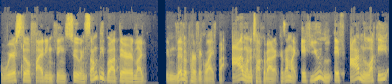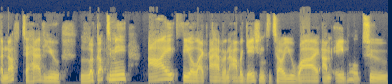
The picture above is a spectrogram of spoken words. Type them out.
we're still fighting things too. And some people out there like live a perfect life, but I want to talk about it because I'm like, if you, if I'm lucky enough to have you look up to me, I feel like I have an obligation to tell you why I'm able to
